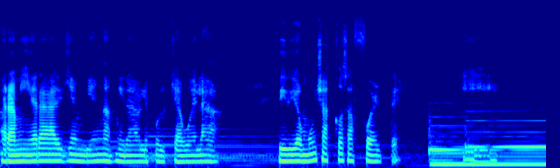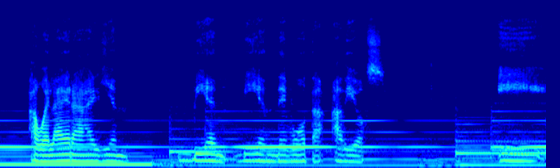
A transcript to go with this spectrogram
Para mí era alguien bien admirable porque abuela vivió muchas cosas fuertes y abuela era alguien bien, bien devota a Dios. Y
